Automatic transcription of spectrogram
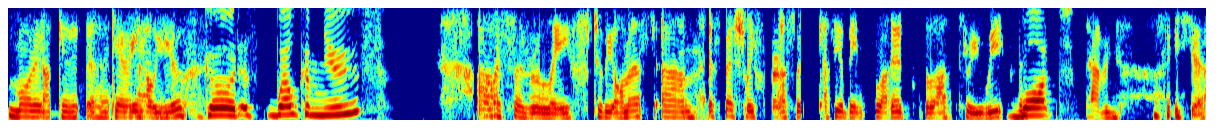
Morning, uh, Kerry. How are you? Good. Is welcome news? Oh, it's a relief, to be honest, um, especially for us with Cassia being flooded for the last three weeks. What? Having, yeah,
